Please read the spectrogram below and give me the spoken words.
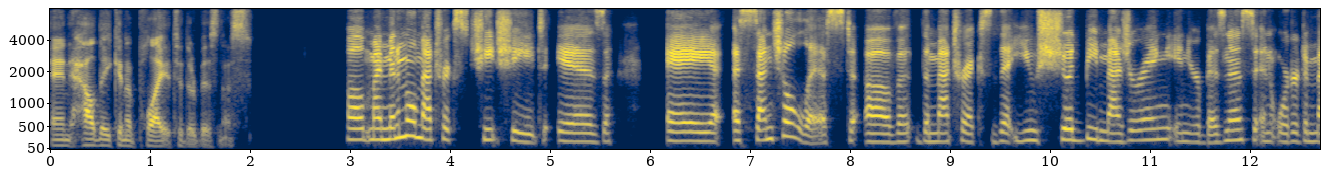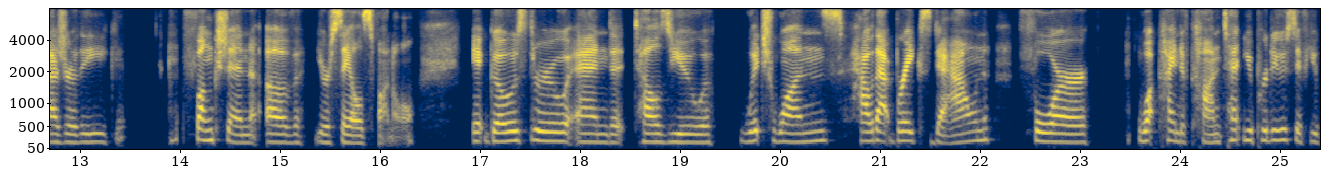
and how they can apply it to their business. Well, my minimal metrics cheat sheet is a essential list of the metrics that you should be measuring in your business in order to measure the function of your sales funnel. It goes through and it tells you which ones, how that breaks down for what kind of content you produce if you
